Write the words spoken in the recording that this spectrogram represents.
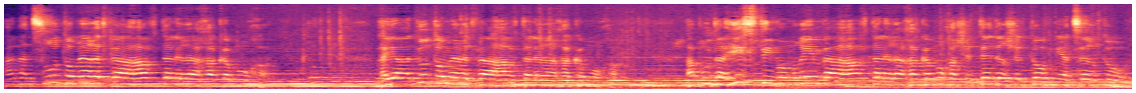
הנצרות אומרת ואהבת לרעך כמוך. היהדות אומרת ואהבת לרעך כמוך. הבודהיסטים אומרים ואהבת לרעך כמוך שתדר של טוב מייצר טוב.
